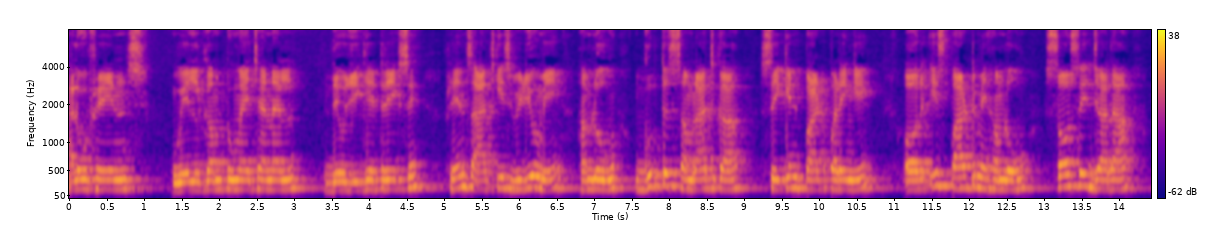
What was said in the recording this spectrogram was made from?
Hello friends welcome to my channel Devji के tricks friends आज की इस वीडियो में हम लोग गुप्त साम्राज्य का सेकेंड पार्ट पढ़ेंगे और इस पार्ट में हम लोग सौ से ज़्यादा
